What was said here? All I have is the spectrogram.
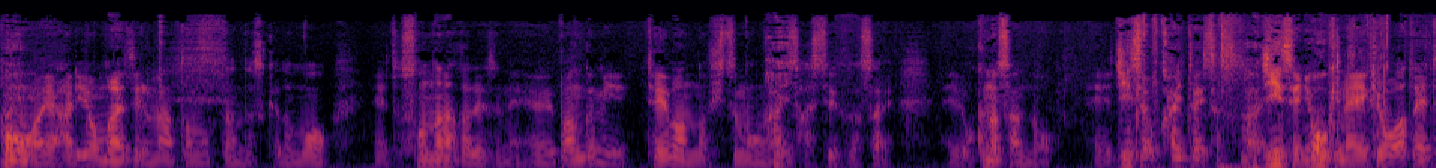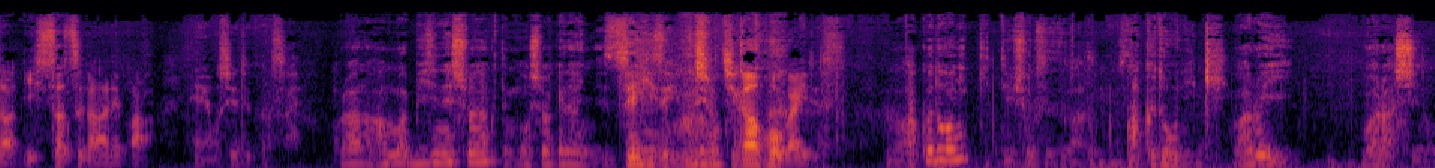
本はやはり読まれてるなと思ったんですけども、はい、えっ、ー、と、そんな中ですね、番組定番の質問をさせてください。はい、えー、奥野さんの人生を変えた一冊、まあ、人生に大きな影響を与えた一冊があれば、えー、教えてください。これはあの、あんまビジネス書じゃなくて申し訳ないんですぜひぜひ、むしろ違う方がいいです。悪道日記っていう小説があるんです。悪道日記。悪いわらしの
